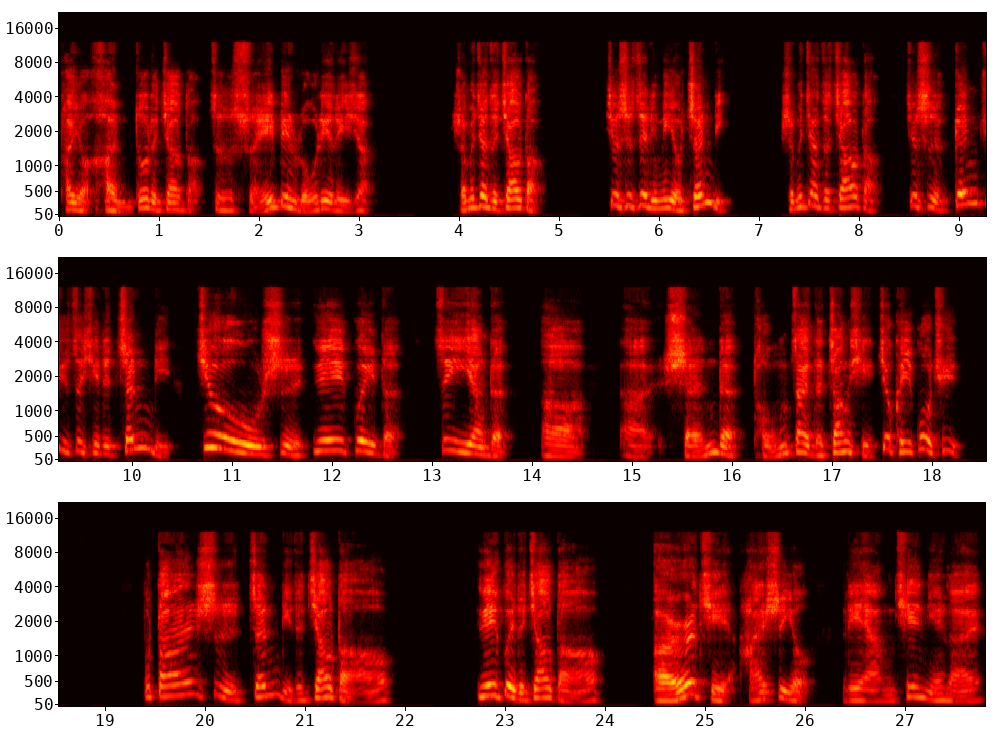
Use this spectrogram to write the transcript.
他有很多的教导，这是随便罗列了一下。什么叫做教导？就是这里面有真理。什么叫做教导？就是根据这些的真理，就是约柜的这样的啊啊神的同在的彰显，就可以过去。不单是真理的教导、约柜的教导，而且还是有两千年来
